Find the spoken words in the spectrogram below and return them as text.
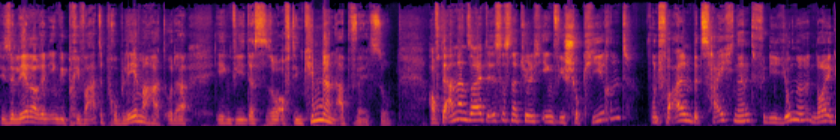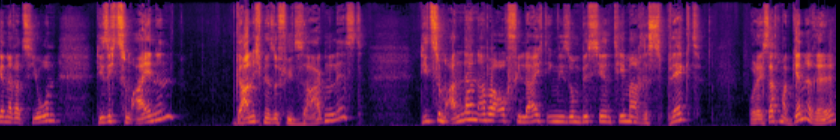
diese Lehrerin irgendwie private Probleme hat oder irgendwie das so auf den Kindern abwälzt, so. Auf der anderen Seite ist es natürlich irgendwie schockierend und vor allem bezeichnend für die junge, neue Generation, die sich zum einen gar nicht mehr so viel sagen lässt, die zum anderen aber auch vielleicht irgendwie so ein bisschen Thema Respekt oder ich sag mal generell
